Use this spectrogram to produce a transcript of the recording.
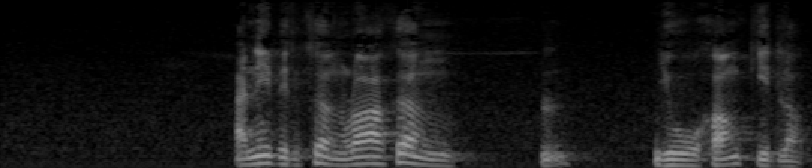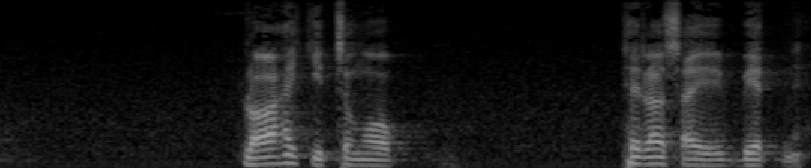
ๆอันนี้เป็นเครื่องรอเครื่องอยู่ของจิตหรอกรอให้จิตสงบ ถ้าเราใส่เบ็ดเนี่ย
